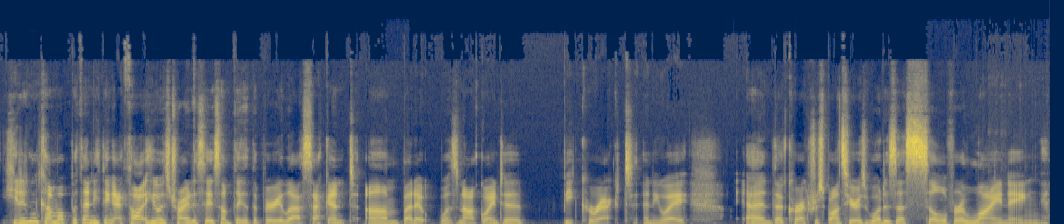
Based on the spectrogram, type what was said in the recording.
He didn't come up with anything. I thought he was trying to say something at the very last second, um, but it was not going to be correct anyway. And the correct response here is what is a silver lining?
